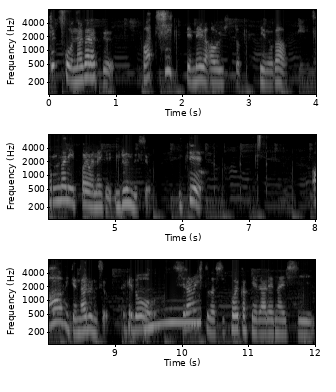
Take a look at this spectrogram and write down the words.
結構長らくバチって目が合う人っていうのがそんなにいっぱいはないけどいるんですよ。いて、あーみたいになるんですよ。だけど、知らん人だし声かけられないし、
